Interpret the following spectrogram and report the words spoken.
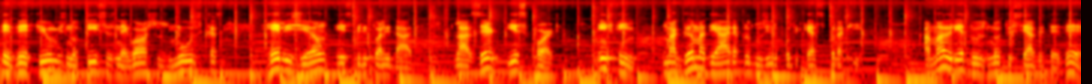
TV, filmes, notícias, negócios, músicas, religião e espiritualidade lazer e esporte. Enfim, uma gama de área produzindo podcast por aqui. A maioria dos noticiários de TV,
